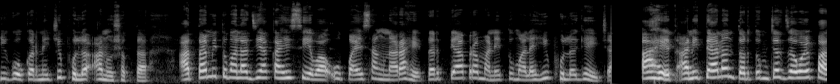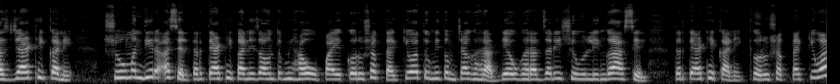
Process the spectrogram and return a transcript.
ही गोकर्णीची फुलं आणू शकता. आता मी तुम्हाला ज्या काही सेवा उपाय सांगणार आहे तर त्याप्रमाणे तुम्हाला ही फुलं घ्यायची आहेत. आणि त्यानंतर तुमच्या जवळपास ज्या ठिकाणी शिवमंदिर असेल तर त्या ठिकाणी जाऊन तुम्ही हा उपाय करू शकता. किंवा तुम्ही तुमच्या घरात देवघरात जरी शिवलिंग असेल तर त्या ठिकाणी करू शकता. किंवा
